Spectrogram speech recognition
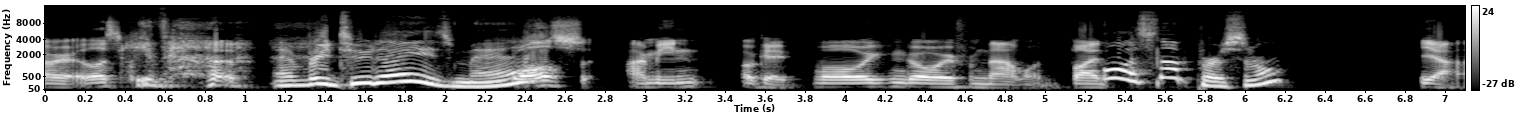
All right, let's keep that. Every two days, man. Well, I mean, okay, well we can go away from that one, but oh, it's not personal. yeah,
